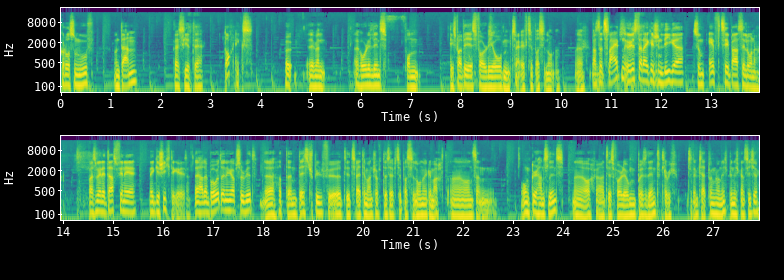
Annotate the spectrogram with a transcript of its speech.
großen Move und dann passierte doch nichts. Äh, ich meine, Roli Linz von war DSV Leoben zum FC Barcelona. Ja. Aus der zweiten österreichischen Liga zum FC Barcelona. Was wäre das für eine, eine Geschichte gewesen? Er hat ein Probetraining absolviert, er hat ein Testspiel für die zweite Mannschaft des FC Barcelona gemacht äh, und sein Onkel Hans Linz, äh, auch äh, TSV Leoben Präsident, glaube ich, zu dem Zeitpunkt noch nicht, bin ich ganz sicher.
